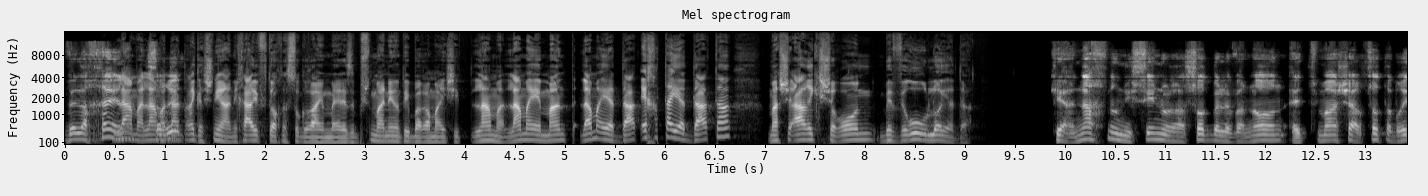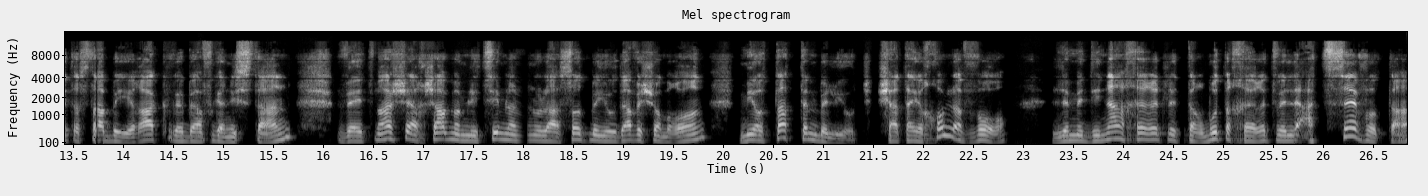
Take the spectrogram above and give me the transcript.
ולכן למה למה צריך... רגע שנייה אני חייב לפתוח את הסוגריים האלה זה פשוט מעניין אותי ברמה אישית למה למה האמנת למה ידעת איך אתה ידעת מה שאריק שרון בבירור לא ידע. כי אנחנו ניסינו לעשות בלבנון את מה שארצות הברית עשתה בעיראק ובאפגניסטן, ואת מה שעכשיו ממליצים לנו לעשות ביהודה ושומרון, מאותה טמבליות, שאתה יכול לבוא למדינה אחרת, לתרבות אחרת, ולעצב אותה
